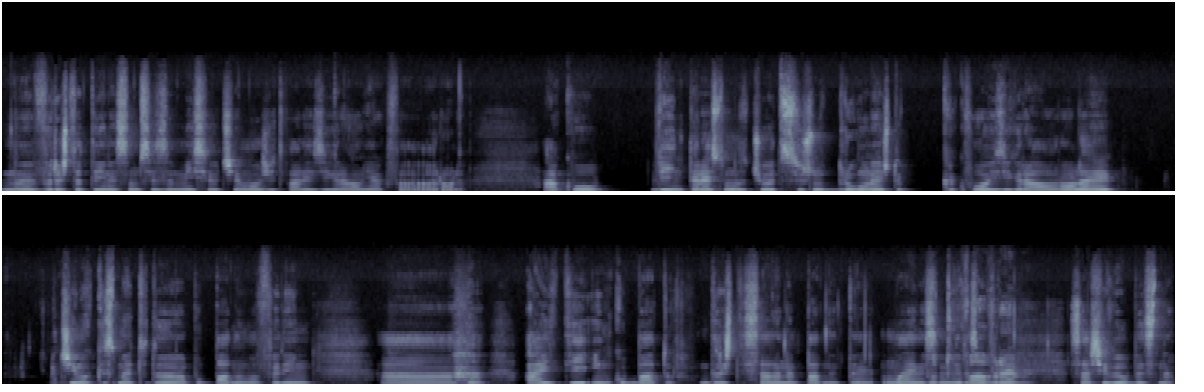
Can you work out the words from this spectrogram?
ме връщате и не съм се замислил, че може и това да е изиграло някаква роля. Ако ви е интересно да чуете всъщност друго нещо, какво е изиграло роля, е, че имах късмета да попадна в един а, IT инкубатор. Дръжте сега да не паднете. Май не По това раз... време. Сега ще ви обясна.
